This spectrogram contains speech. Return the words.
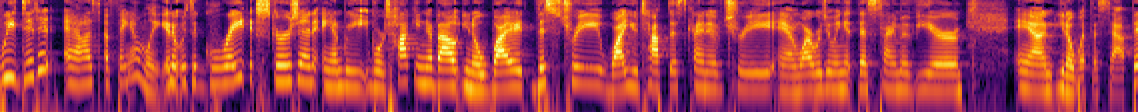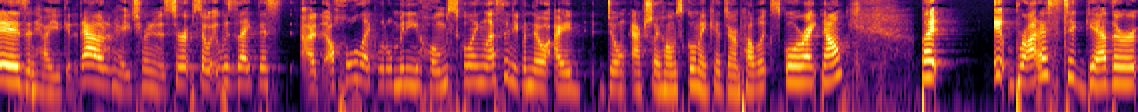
we did it as a family and it was a great excursion and we were talking about you know why this tree why you tap this kind of tree and why we're doing it this time of year and you know what the sap is and how you get it out and how you turn it into syrup. So it was like this a, a whole like little mini homeschooling lesson even though i don't actually homeschool my kids are in public school right now. But it brought us together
